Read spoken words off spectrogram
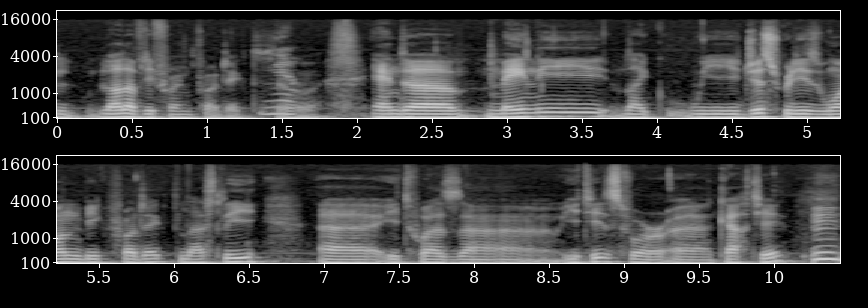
a lot of different projects. Yeah. So, and uh, mainly like we just released one big project lastly. Uh, it was uh, it is for uh, Cartier. Mm.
